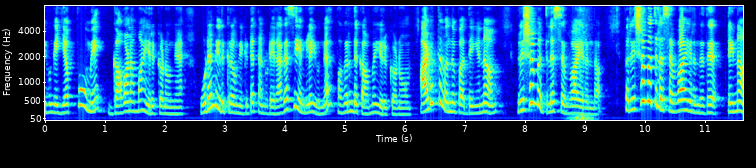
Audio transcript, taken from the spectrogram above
இவங்க எப்போவுமே கவனமாக இருக்கணுங்க. உடன் இருக்கிறவங்க கிட்ட தன்னுடைய ரகசியங்களை இவங்க பகிர்ந்துக்காம இருக்கணும். அடுத்து வந்து பார்த்தீங்கன்னா ரிஷபத்தில் செவ்வாய் இருந்தா. இப்போ ரிஷபத்தில் செவ்வாய் இருந்தது அப்படின்னா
